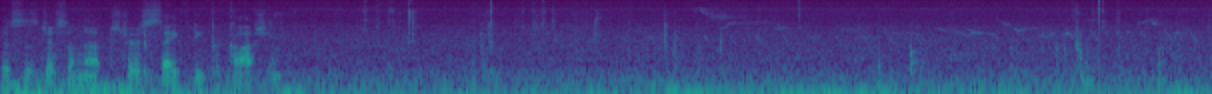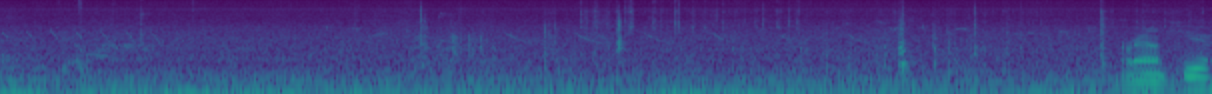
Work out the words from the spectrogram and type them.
this is just an extra safety precaution. Around here.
